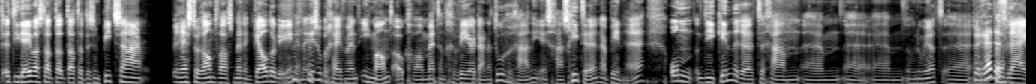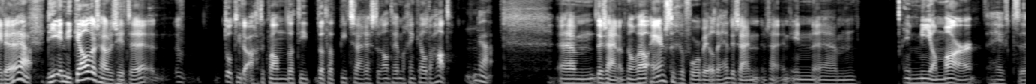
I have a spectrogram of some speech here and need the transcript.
het idee was dat, dat, dat het dus een pizza restaurant was met een kelder erin. En er is op een gegeven moment iemand ook gewoon met een geweer daar naartoe gegaan. Die is gaan schieten naar binnen. hè, om die kinderen te gaan, ehm, eh, ehm, hoe noem je dat? Eh, redden. Bevrijden. ja. Die in die kelder zouden zitten. eh, Tot hij erachter kwam dat, die, dat dat pizza restaurant helemaal geen kelder had. ja. Ehm, er zijn ook nog wel ernstige voorbeelden. Hè. Er zijn, er zijn in, in Myanmar heeft, eh,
